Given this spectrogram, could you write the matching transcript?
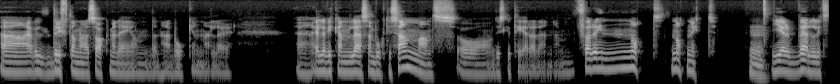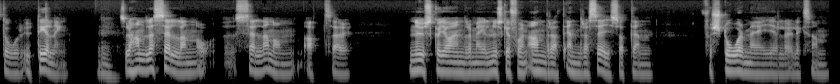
Eh, jag vill dryfta några saker med dig om den här boken. Eller, eh, eller vi kan läsa en bok tillsammans och diskutera den. Föra in något, något nytt. Mm. Ger väldigt stor utdelning. Mm. Så det handlar sällan, sällan om att så här, nu ska jag ändra mig eller nu ska jag få en andra att ändra sig så att den förstår mig eller liksom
